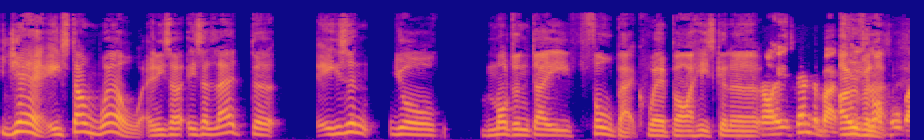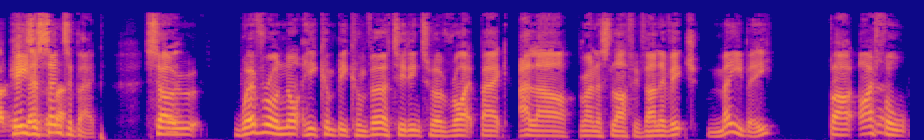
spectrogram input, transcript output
yeah, he's done well, and he's a he's a lad that isn't your modern day fullback whereby he's gonna No, he's centre back. He's overlap. not fullback. He's a centre back. So whether or not he can be converted into a right back a la Branislav Ivanovic, maybe. But I Yeah. thought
